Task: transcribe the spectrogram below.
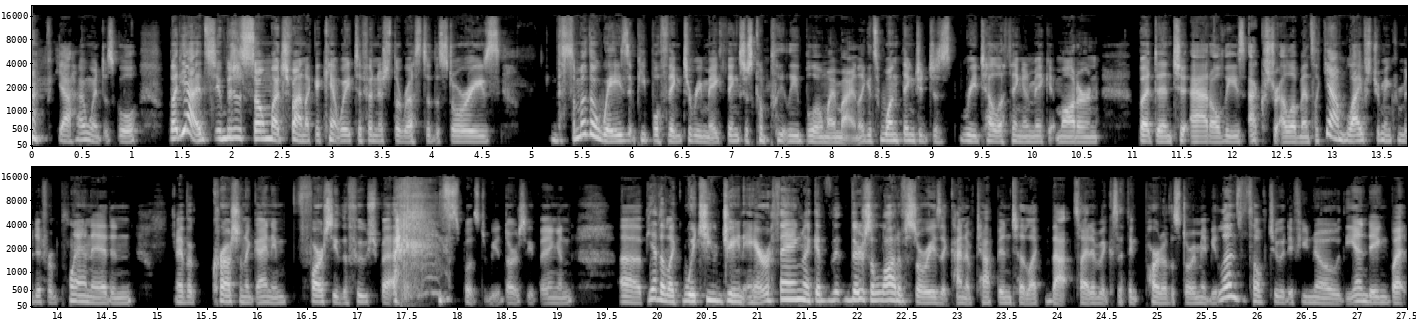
yeah, I went to school, but yeah, it's it was just so much fun. Like I can't wait to finish the rest of the stories. Some of the ways that people think to remake things just completely blow my mind. Like it's one thing to just retell a thing and make it modern, but then to add all these extra elements. Like yeah, I'm live streaming from a different planet, and I have a crush on a guy named Farsi the Fooshback. it's supposed to be a Darcy thing, and uh, yeah, the like witchy Jane Eyre thing. Like th- there's a lot of stories that kind of tap into like that side of it because I think part of the story maybe lends itself to it if you know the ending, but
